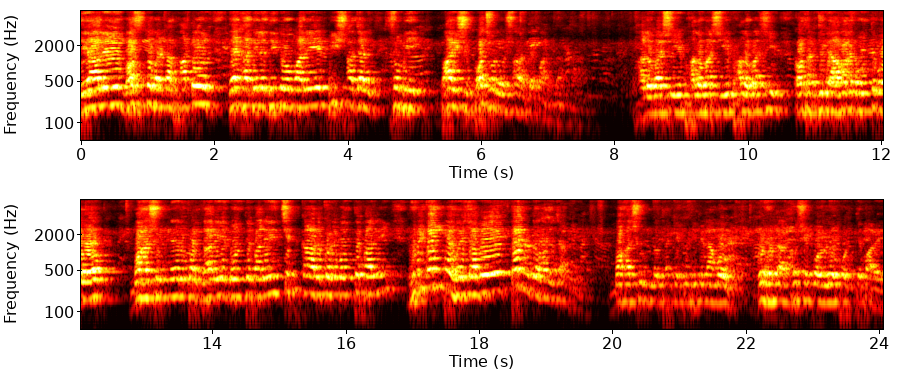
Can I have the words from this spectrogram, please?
দেয়ালে মস্ত একটা ফাটল দেখা দিলে দিতেও পারে। বিশ হাজার শ্রমিক বাইশ বছরও সারাতে পারবে ভালোবাসি ভালোবাসি ভালোবাসি কথাটা যদি আবার বলতে বলো? মহাশূন্যের উপর দাঁড়িয়ে বলতে পারি, চিৎকার করে বলতে পারি, ভূমিকম্প হয়ে যাবে টর্নেডো হয়ে যাবে। মহাশূন্য থেকে পৃথিবী নামক গ্রহটা খসে পড়লেও পড়তে পারে।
